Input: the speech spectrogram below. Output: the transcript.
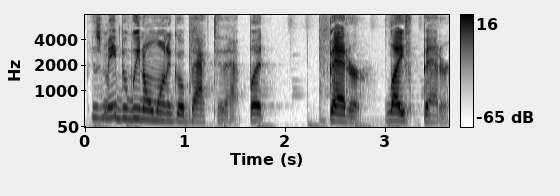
because maybe we don't want to go back to that, but better, life better.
